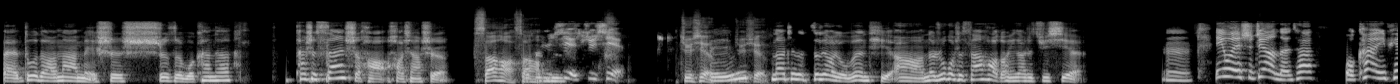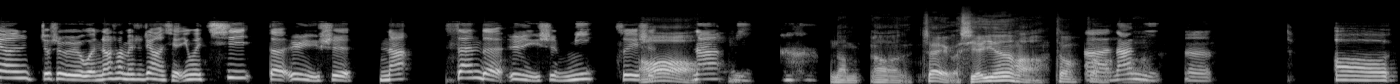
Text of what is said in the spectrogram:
百度到娜美是狮子，我看它它是三十号，好像是。三号，三号，巨蟹巨蟹，巨蟹，哎巨蟹。那这个资料有问题啊。那如果是三号的话，应该是巨蟹。嗯，因为是这样的，他我看一篇就是文章上面是这样写，因为七的日语是 na，三的日语是咪，所以是哦 na 米那啊、这个谐音哈，正正啊好 na 米，嗯呃，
